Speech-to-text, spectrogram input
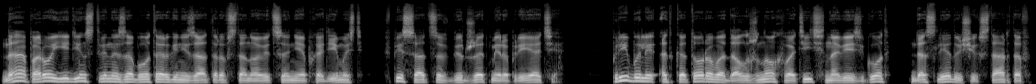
Да, порой единственной заботой организаторов становится необходимость вписаться в бюджет мероприятия, прибыли от которого должно хватить на весь год до следующих стартов,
